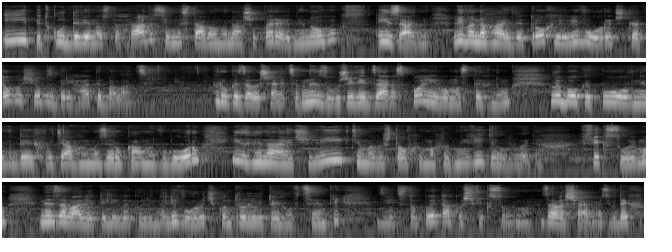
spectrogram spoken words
І під кут 90 градусів ми ставимо нашу передню ногу і задню. Ліва нога йде трохи ліворуч для того, щоб зберігати баланс. Руки залишаються внизу, живіт зараз по лівому стегну. Глибокий повний вдих, витягуємо за руками вгору і згинаючи лікті, ми виштовхуємо грудний відділ, видих. Фіксуємо. Не завалюйте ліве коліно ліворуч, контролюйте його в центрі. Звід стопи також фіксуємо. Залишаємось. Вдих.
